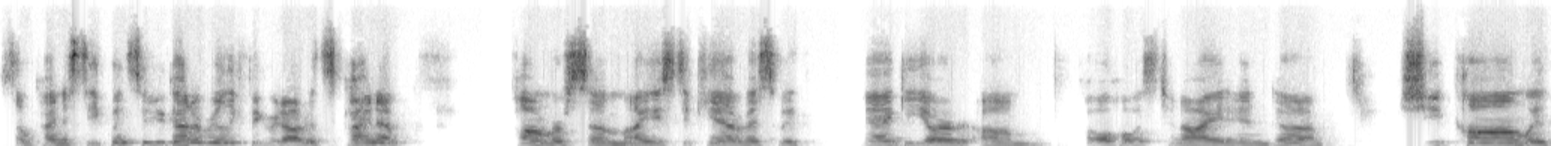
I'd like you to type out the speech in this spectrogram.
some kind of sequence. So you got to really figure it out. It's kind of cumbersome. I used to canvass with Maggie, our um, co-host tonight, and um, she'd come with,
